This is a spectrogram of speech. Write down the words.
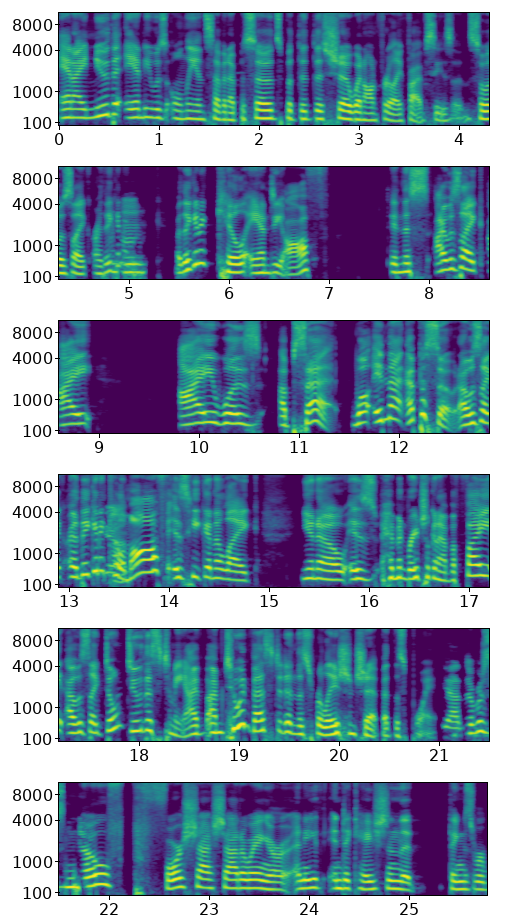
and i knew that andy was only in seven episodes but that this show went on for like five seasons. So i was like are they gonna Mhm. are they gonna kill andy off in this? I was like i i was upset. Well in that episode i was like are they gonna kill him off? Is he gonna like you know is him and rachel gonna have a fight? I was like don't do this to me. I i'm too invested in this relationship at this point. Yeah, there was no foreshadowing or any indication that things were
